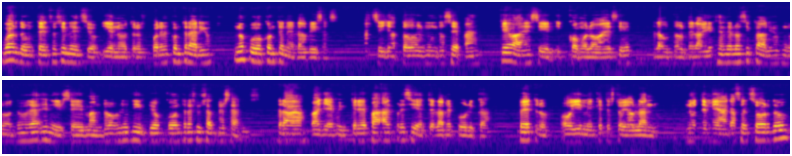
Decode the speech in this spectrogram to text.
guardó un tenso silencio y en otros, por el contrario, no pudo contener las risas. Así ya todo el mundo sepa qué va a decir y cómo lo va a decir, el autor de la Virgen de los Sicarios no duda en irse de mandoble limpio contra sus adversarios. Tra Vallejo increpa al presidente de la República. Petro, oíme que te estoy hablando. No te me hagas el sordo,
